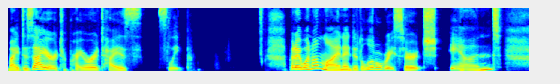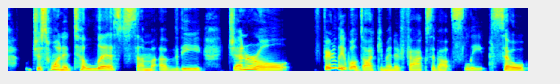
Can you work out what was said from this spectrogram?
my desire to prioritize sleep. But I went online, I did a little research, and just wanted to list some of the general, fairly well documented facts about sleep. So,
